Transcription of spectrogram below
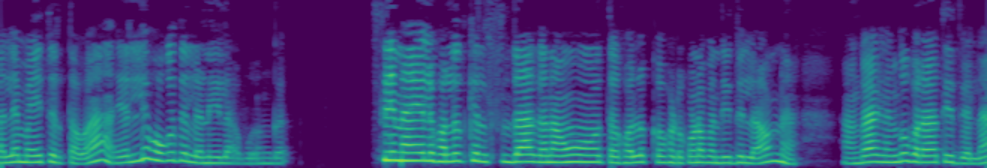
ಅಲ್ಲೇ ಮೇಯ್ತಿರ್ತಾವ. ಎಲ್ಲಿ ಹೋಗೋದಿಲ್ಲ ನೀಲ ಹಂಗೆ ಹಂಗ. ಸಿನ ಇಲ್ಲಿ ಹೊಲದ ಕೆಲಸದಾಗ ನಾವು ತ ಹೊಲಕ್ಕೆ ಹೊಡ್ಕೊಂಡು ಬಂದಿದ್ದಿಲ್ಲ ಅವನ್ನ ಹಂಗಾಗಿ ಹೆಂಗೂ ಬರಾತಿದ್ವಲ್ಲ.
